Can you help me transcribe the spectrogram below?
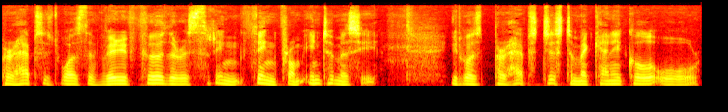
perhaps it was the very furthest thing thing from intimacy. It was perhaps just a mechanical or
